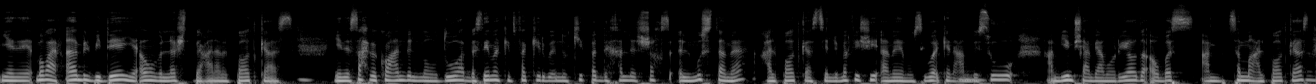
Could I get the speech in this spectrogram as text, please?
يعني ما بعرف أنا بالبداية أول ما بلشت بعالم البودكاست. يعني صح بيكون عندي الموضوع بس دائما كنت فكر بإنه كيف بدي أخلي الشخص المستمع على البودكاست اللي ما في شيء أمامه سواء كان عم. بيسوق عم بيمشي عم بيعمل رياضة أو بس عم بتسمع البودكاست مم.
